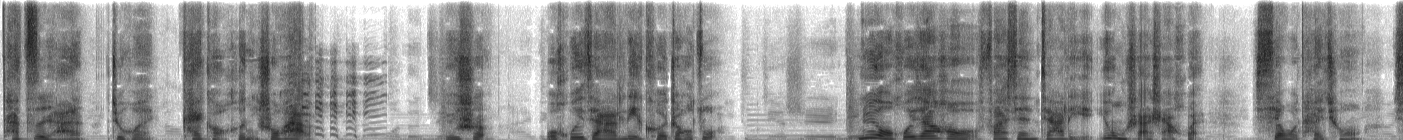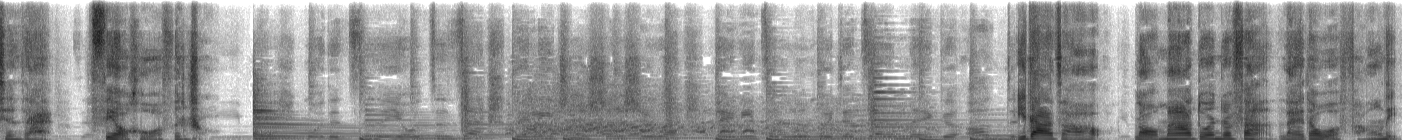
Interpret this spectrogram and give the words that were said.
他自然就会开口和你说话了。于是我回家立刻照做。女友回家后发现家里用啥啥坏，嫌我太穷，现在。非要和我分手。一大早，老妈端着饭来到我房里。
